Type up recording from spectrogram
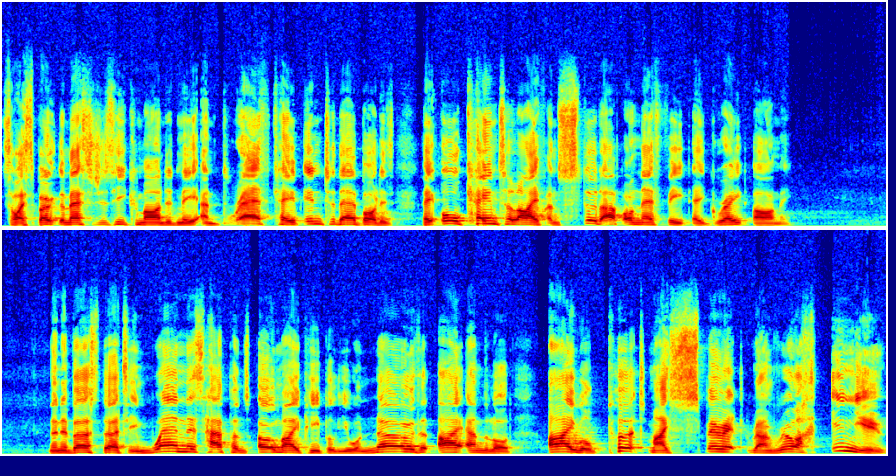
So I spoke the messages he commanded me, and breath came into their bodies. They all came to life and stood up on their feet, a great army. Then in verse 13, when this happens, O my people, you will know that I am the Lord. I will put my spirit, Ruach, in you,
